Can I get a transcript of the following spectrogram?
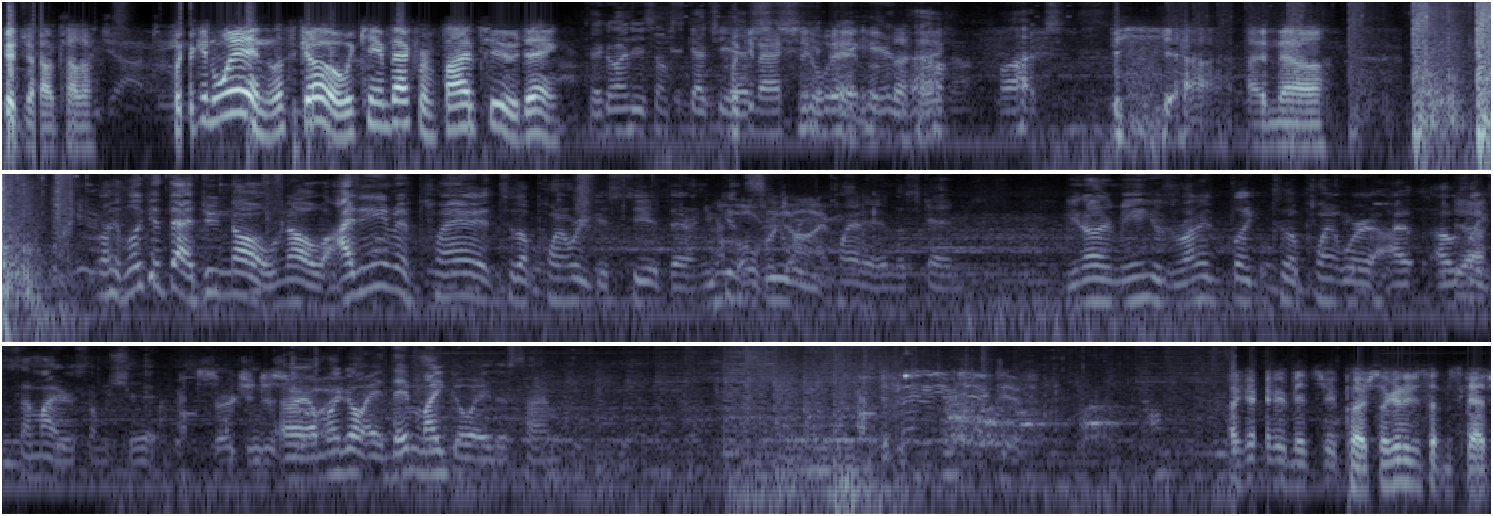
Good job, Tyler. We can win. Let's go. We came back from five two. Dang. They're going to do some sketchy We ass can actually shit win, right here, what the though. heck? Watch. yeah, I know. Like, look at that, dude. No, no. I didn't even plan it to the point where you could see it there. And you can see where you Overtime. plan it in this game. You know what I mean? He was running, like, to the point where I, I was, Yeah. like, semi or some shit. Search and destroy. Alright, I'm gonna go A. They might go A this time. Defend the objective. I got your mid street push. They're gonna do something sketch.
